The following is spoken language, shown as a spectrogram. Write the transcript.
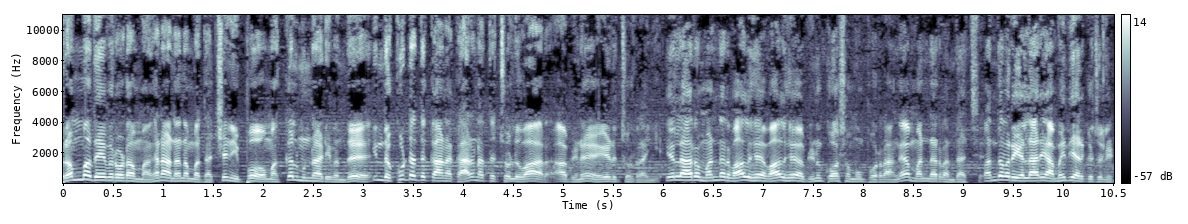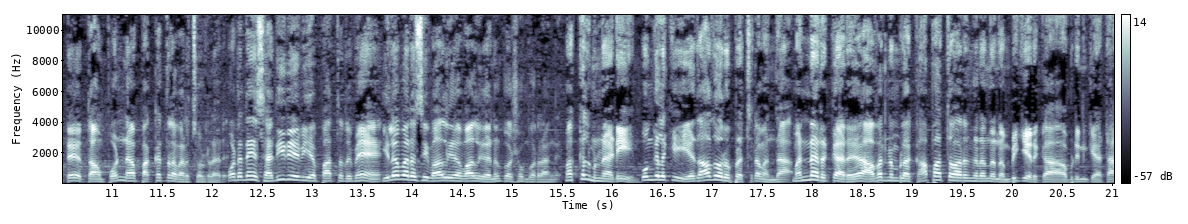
பிரம்மதேவரோட மகனான நம்ம தட்சன் இப்போ மக்கள் முன்னாடி வந்து இந்த கூட்டத்துக்கான காரணத்தை சொல்லுவார் அப்படின்னு எடுத்து சொல்றாங்க. எல்லாரும் மன்னர் வாழ்க வாழ்க அப்படின்னு கோஷமும் போடுறாங்க. மன்னர் வந்தாச்சு. வந்தவர் எல்லாரையும் அமைதியா இருக்க சொல்லிட்டு தான் பொண்ண பக்கத்துல வர சொல்றாரு. உடனே சதிதேவியை பார்த்ததுமே இளவரசி வாழ்க வாழ்கன்னு கோஷம் போடுறாங்க. மக்கள் முன்னாடி உங்களுக்கு ஏதாவது ஒரு பிரச்சனை வந்தா மன்னர் இருக்காரு அவர் நம்மள காப்பாத்துவாருங்கிற நம்பிக்கை இருக்கா அப்படின்னு கேட்டா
